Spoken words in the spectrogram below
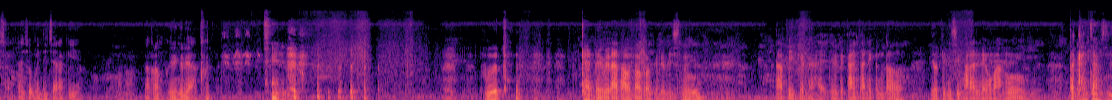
Sekali sok men dijaraki ya. Nongkrong bengi gede abut. But. Gandeng ora tau nongkrong gede Wisnu. Tapi kena hek dhewe kekancane kental, ya kene sing marani ning omahmu. Tekan jam 1.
